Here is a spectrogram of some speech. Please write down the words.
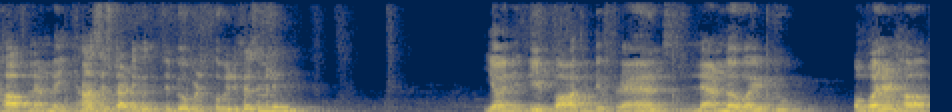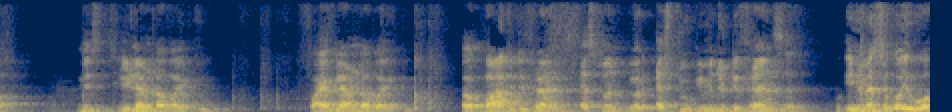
half lambda, यहाँ से स्टार्टिंग से मिलेंगे। यानी कि path difference lambda by two, और one and half means three lambda by two five lambda by two. अब path difference S one P और एस टू पी में जो डिफरेंस है इनमें से कोई हुआ?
